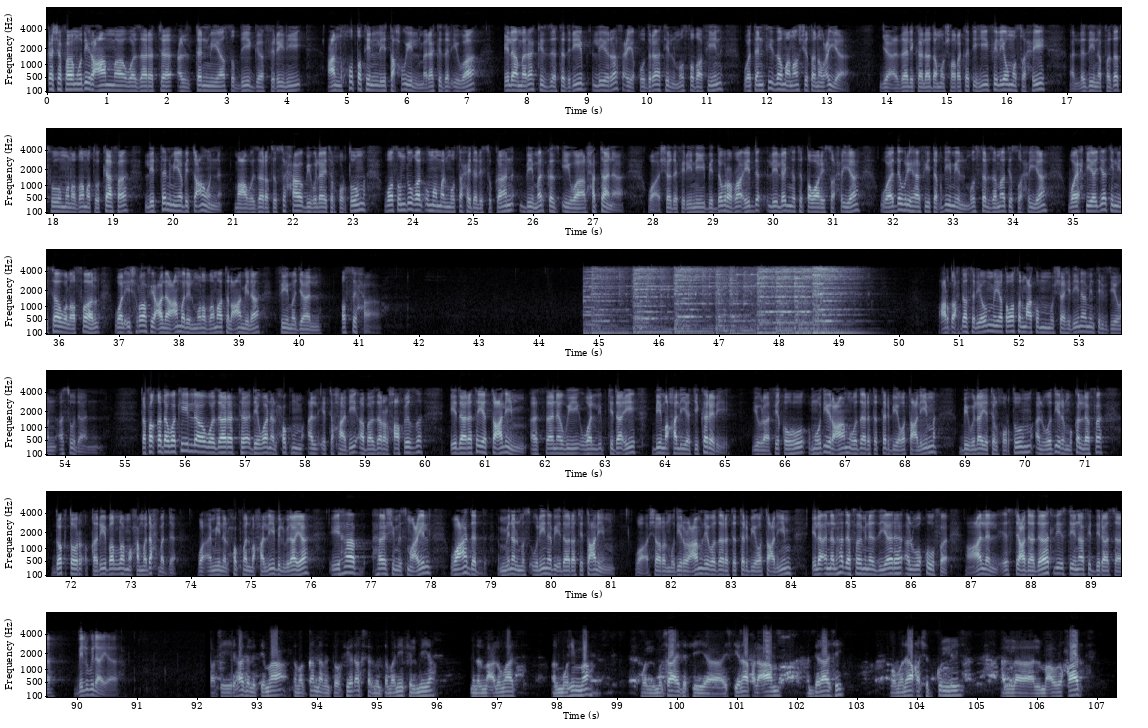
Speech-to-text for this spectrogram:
كشف مدير عام وزارة التنمية صديق فريني عن خطة لتحويل مراكز الإيواء إلى مراكز تدريب لرفع قدرات المستضعفين وتنفيذ مناشط نوعية. جاء ذلك لدى مشاركته في اليوم الصحي الذي نفذته منظمة كافة للتنمية بالتعاون مع وزارة الصحة بولاية الخرطوم وصندوق الأمم المتحدة للسكان بمركز إيواء الحتانة وأشاد فريني بالدور الرائد للجنة الطوارئ الصحية ودورها في تقديم المستلزمات الصحية واحتياجات النساء والأطفال والإشراف على عمل المنظمات العاملة في مجال الصحة. عرض أحداث اليوم يتواصل معكم مشاهدينا من تلفزيون السودان. تفقد وكيل وزارة ديوان الحكم الاتحادي أبا زر الحافظ إدارتي التعليم الثانوي والابتدائي بمحلية كرري. يرافقه مدير عام وزارة التربية والتعليم بولاية الخرطوم الوزير المكلف دكتور قريب الله محمد أحمد. وأمين الحكم المحلي بالولاية إيهاب هاشم إسماعيل وعدد من المسؤولين بإدارة التعليم. وأشار المدير العام لوزارة التربية والتعليم إلى أن الهدف من الزيارة الوقوف على الاستعدادات لاستئناف الدراسة. بالولاية. في هذا الاجتماع تمكنا من توفير أكثر من 80% من المعلومات المهمة والمساعدة في استئناف العام الدراسي ومناقشة كل المعوقات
